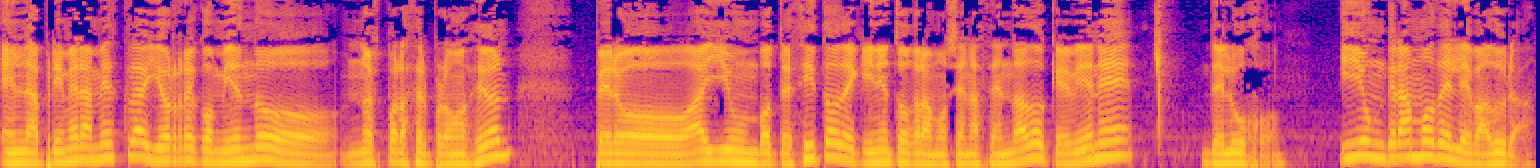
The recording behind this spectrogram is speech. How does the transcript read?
En la primera mezcla yo os recomiendo, no es por hacer promoción, pero hay un botecito de 500 gramos en hacendado que viene de lujo. Y un gramo de levadura.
